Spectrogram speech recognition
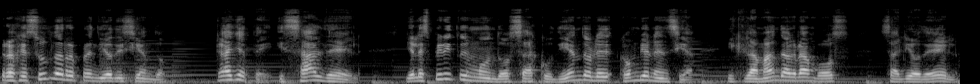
Pero Jesús le reprendió diciendo, Cállate y sal de él. Y el espíritu inmundo, sacudiéndole con violencia y clamando a gran voz, salió de él.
